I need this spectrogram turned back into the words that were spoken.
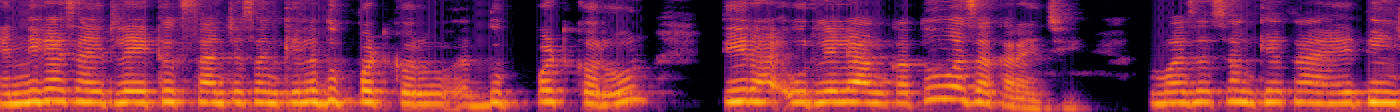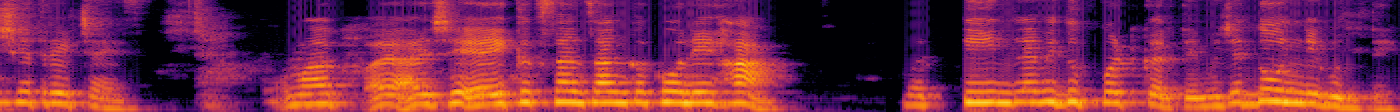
यांनी काय सांगितलं? एकक स्थानच्या संख्येला दुप्पट करून दुप्पट करून ती उरलेल्या अंकातून वजा करायची. माझं संख्या काय आहे? तीनशे त्रेचाळीस. मग असे एकक स्थानचा अंक कोण आहे? हा. मग तीनला मी दुप्पट करते म्हणजे दोन निघुनते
